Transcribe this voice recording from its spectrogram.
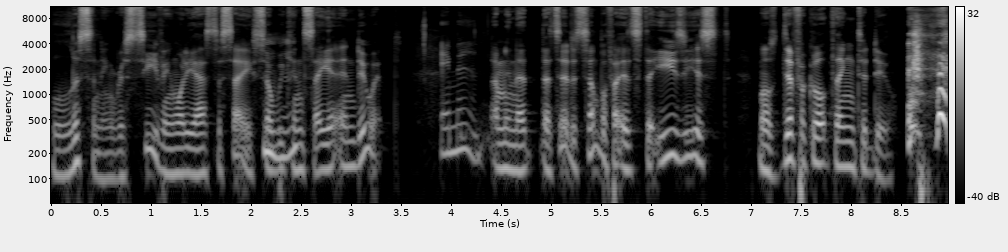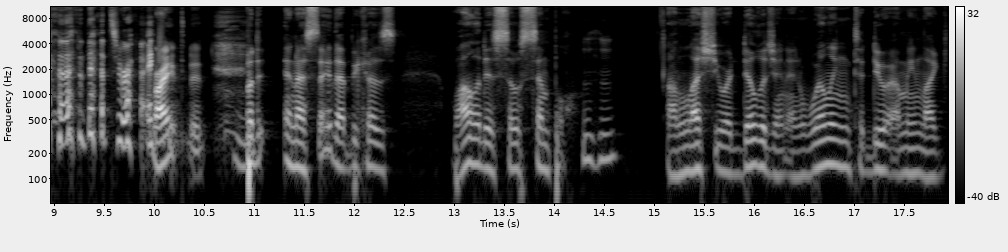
listening, receiving what He has to say so mm-hmm. we can say it and do it. Amen. I mean that that's it. It's simplified. It's the easiest, most difficult thing to do. that's right. Right. But and I say that because while it is so simple, mm-hmm. Unless you are diligent and willing to do it, I mean, like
